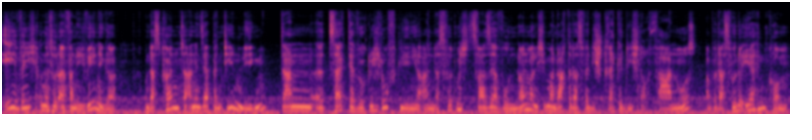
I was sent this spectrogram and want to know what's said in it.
ewig und es wird einfach nicht weniger und das könnte an den Serpentinen liegen, dann äh, zeigt der wirklich Luftlinie an. Das würde mich zwar sehr wundern, weil ich immer dachte, das wäre die Strecke, die ich noch fahren muss, aber das würde eher hinkommen.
